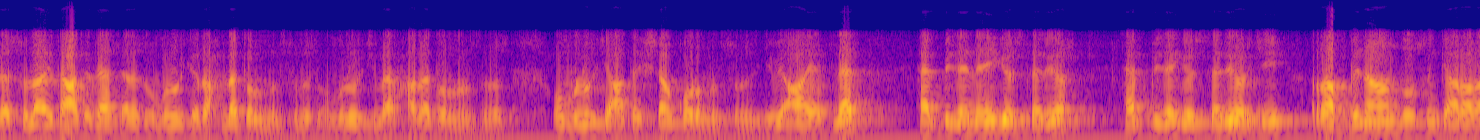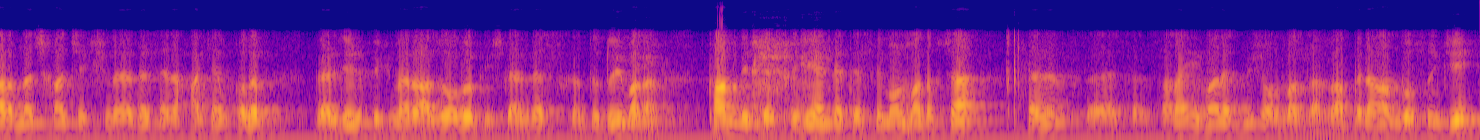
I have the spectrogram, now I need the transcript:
Resul'e itaat ederseniz umulur ki rahmet olunursunuz. Umulur ki merhamet olunursunuz. Umulur ki ateşten korunursunuz gibi ayetler hep bize neyi gösteriyor? Hep bize gösteriyor ki Rabbine andolsun ki aralarında çıkan çekişmelerde seni hakem kılıp verdiğin hükme razı olup işlerinde sıkıntı duymadan tam bir teslimiyetle teslim olmadıkça senin e, sana iman etmiş olmazlar. Rabbine andolsun ki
